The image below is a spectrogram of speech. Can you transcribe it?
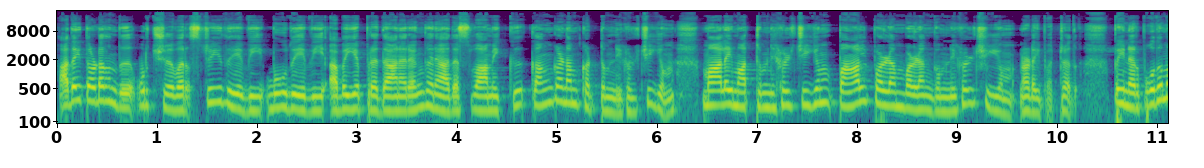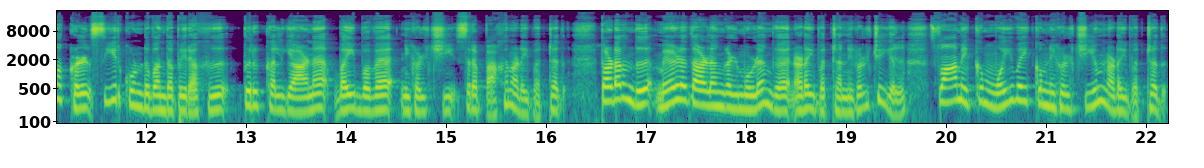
அதைத் தொடர்ந்து உற்சவர் ஸ்ரீதேவி பூதேவி அபயப்பிரதான ரங்கநாத சுவாமிக்கு கங்கணம் கட்டும் நிகழ்ச்சியும் மாலை மாற்றும் நிகழ்ச்சியும் பால் பழம் வழங்கும் நிகழ்ச்சியும் நடைபெற்றது. பின்னர் பொதுமக்கள் சீர்கொண்டு வந்த பிறகு திருக்கல்யாண வைபவ நிகழ்ச்சி சிறப்பாக நடைபெற்றது. தொடர்ந்து மேளதாளங்கள் முழங்க நடைபெற்ற நிகழ்ச்சியில் சுவாமிக்கு மொய் வைக்கும் நிகழ்ச்சியும் நடைபெற்றது.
